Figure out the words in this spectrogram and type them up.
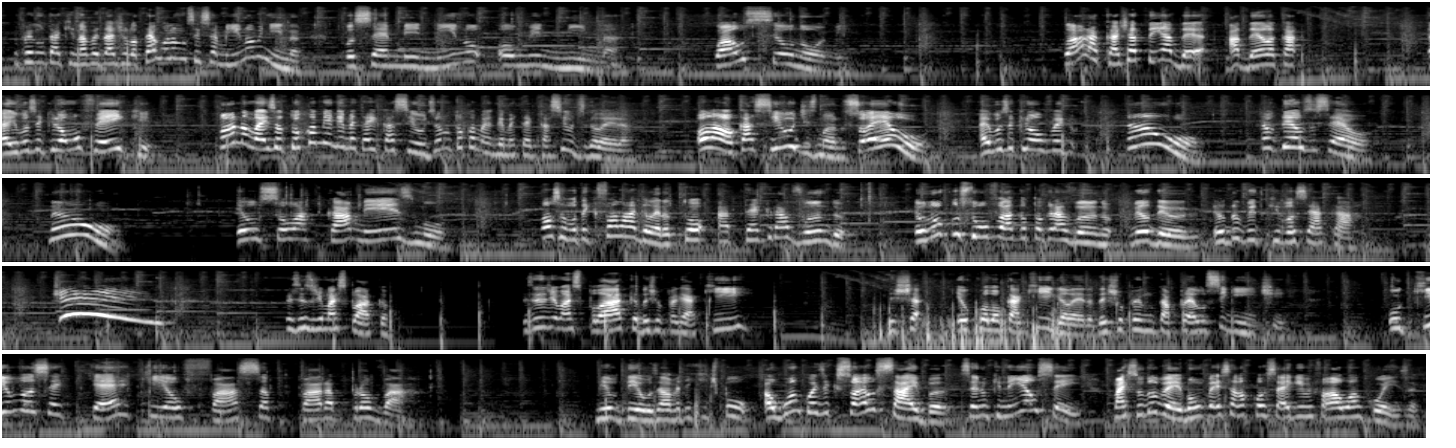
Vou perguntar aqui, na verdade, eu até agora não sei se é menino ou menina. Você é menino ou menina? Qual o seu nome? Claro, a K já tem a, de a dela. K... Aí você criou um fake. Mano, mas eu tô com a minha Gamertag Cacildes. Eu não tô com a minha Gamertag Cacildes, galera. Olha lá, ó, Cacildes, mano. Sou eu. Aí você criou um fake... Não! Meu Deus do céu. Não. Eu sou a K mesmo. Nossa, eu vou ter que falar, galera. Eu tô até gravando. Eu não costumo falar que eu tô gravando. Meu Deus, eu duvido que você é a K. Preciso de mais placa. Preciso de mais placa. Deixa eu pegar aqui. Deixa eu colocar aqui, galera. Deixa eu perguntar pra ela o seguinte. O que você quer que eu faça para provar? Meu Deus, ela vai ter que, tipo, alguma coisa que só eu saiba, sendo que nem eu sei. Mas tudo bem, vamos ver se ela consegue me falar alguma coisa.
